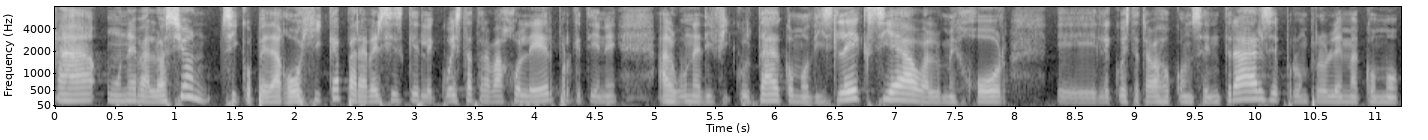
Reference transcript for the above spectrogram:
a una evaluación psicopedagógica para ver si es que le cuesta trabajo leer porque tiene alguna dificultad como dislexia o a lo mejor eh, le cuesta trabajo concentrarse por un problema como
